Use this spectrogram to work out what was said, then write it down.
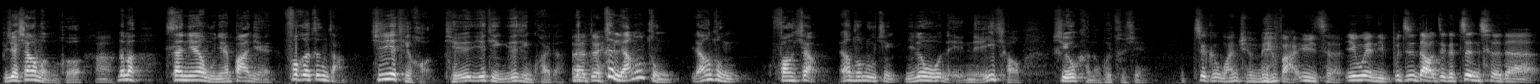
比较相吻合。啊。那么三年、五年、八年复合增长，其实也挺好，也也挺也挺快的。那呃对这两种两种方向、两种路径，你认为哪哪一条是有可能会出现？这个完全没法预测，因为你不知道这个政策的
